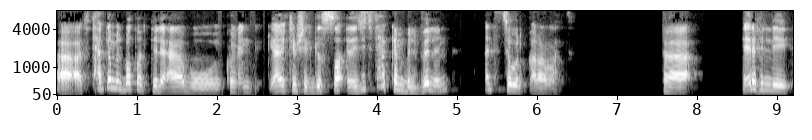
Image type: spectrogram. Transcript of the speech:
آه تتحكم بالبطل تلعب ويكون عندك يعني تمشي القصة. إذا جيت تتحكم بال villain أنت تسوي القرارات. ف تعرف اللي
